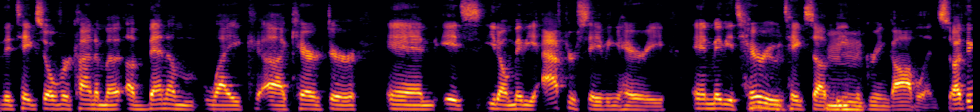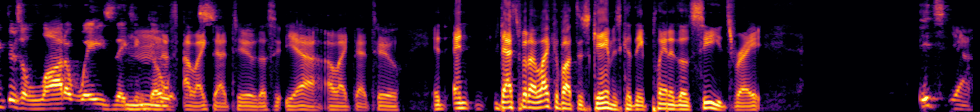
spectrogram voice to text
that takes over kind of a, a Venom like uh, character and it's you know maybe after saving Harry, and maybe it's Harry mm-hmm. who takes up mm-hmm. being the mm-hmm. Green Goblin. So I think there's a lot of ways they can mm, go. I like that too. That's yeah, I like that too. And, and that's what I like about this game is because they planted those seeds, right? It's yeah,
